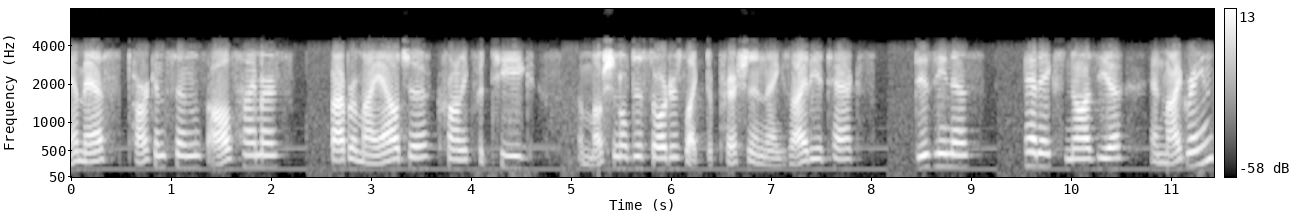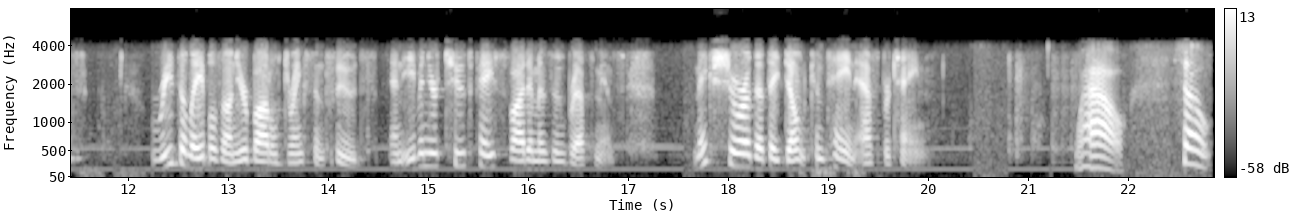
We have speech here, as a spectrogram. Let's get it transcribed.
MS, Parkinson's, Alzheimer's, fibromyalgia, chronic fatigue, emotional disorders like depression and anxiety attacks, dizziness, headaches, nausea, and migraines? Read the labels on your bottled drinks and foods, and even your toothpaste, vitamins, and breath mints. Make sure that they don't contain aspartame. Wow. So,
